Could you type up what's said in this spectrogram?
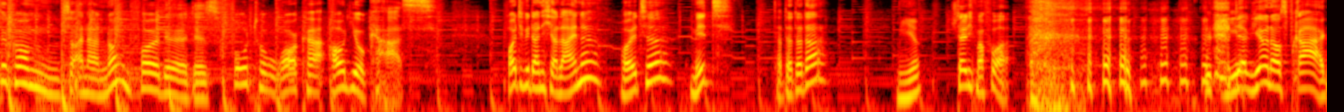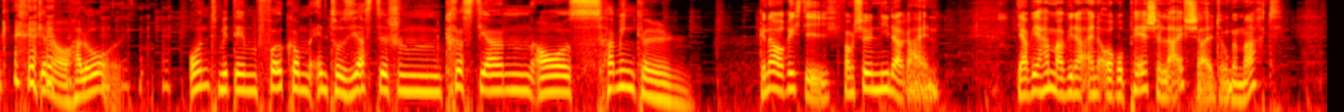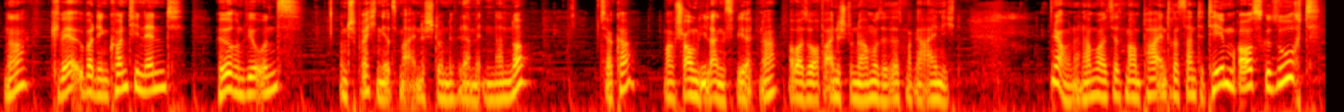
herzlich willkommen zu einer neuen Folge des Photo Walker Audiocasts. Heute wieder nicht alleine, heute mit da da da da. Mir? Stell dich mal vor. Der Björn aus Prag. Genau, hallo. Und mit dem vollkommen enthusiastischen Christian aus Hamminkeln. Genau, richtig, vom schönen Niederrhein. Ja, wir haben mal wieder eine europäische Live-Schaltung gemacht. Ne? Quer über den Kontinent hören wir uns und sprechen jetzt mal eine Stunde wieder miteinander. Circa. Mal schauen, wie lang es wird, ne? Aber so auf eine Stunde haben wir uns jetzt erstmal geeinigt. Ja, und dann haben wir uns jetzt mal ein paar interessante Themen rausgesucht.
